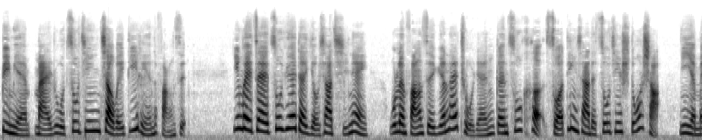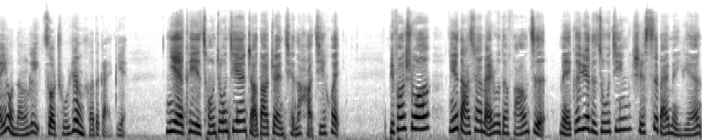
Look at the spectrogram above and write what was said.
避免买入租金较为低廉的房子，因为在租约的有效期内，无论房子原来主人跟租客所定下的租金是多少，你也没有能力做出任何的改变。你也可以从中间找到赚钱的好机会，比方说，你打算买入的房子每个月的租金是四百美元，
